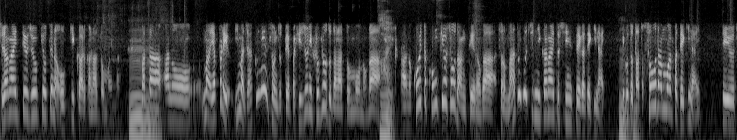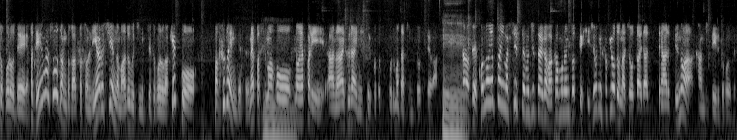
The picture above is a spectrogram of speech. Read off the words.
知らないっていう状況というのは大きくあるかなと思います。またあの、まあ、やっぱり今、若年層にとってやっぱ非常に不平等だなと思うのが、はい、あのこういった困窮相談っていうのが、その窓口に行かないと申請ができないということと、あと相談もやっぱできない。っていうところで、やっぱ電話相談とか、やっぱそのリアル支援の窓口にっていうところが結構まあ、不便ですよね、やっぱスマホのやっぱりあのライフラインにしている子どもたちにとっては。えー、なので、このやっぱり今、システム自体が若者にとって非常に不平等な状態であるっていうのは感じているところです。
